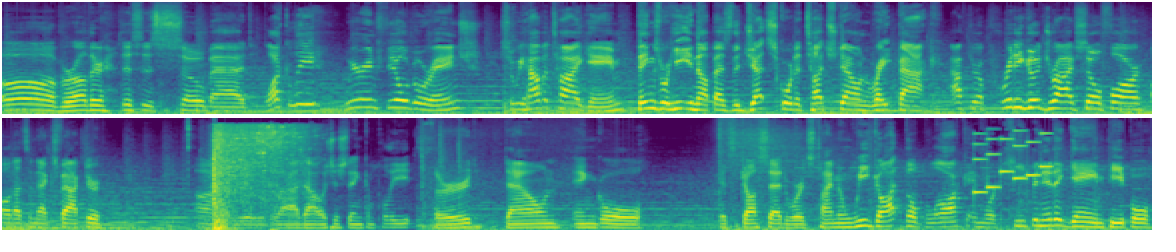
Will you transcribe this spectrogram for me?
Oh, brother. This is so bad. Luckily, we're in field goal range. So we have a tie game. Things were heating up as the Jets scored a touchdown right back. After a pretty good drive so far. Oh, that's an X factor. I'm really glad that was just incomplete. Third down and goal. It's Gus Edwards time, and we got the block, and we're keeping it a game, people.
